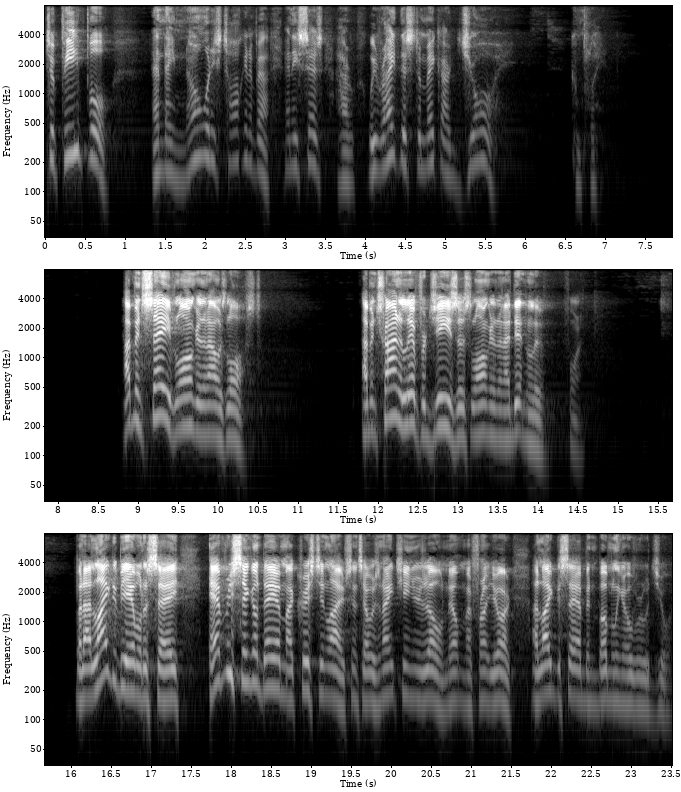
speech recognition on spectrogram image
to people, and they know what he's talking about. And he says, We write this to make our joy complete. I've been saved longer than I was lost. I've been trying to live for Jesus longer than I didn't live for him. But I'd like to be able to say, Every single day of my Christian life, since I was 19 years old, knelt in my front yard, I'd like to say I've been bubbling over with joy.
